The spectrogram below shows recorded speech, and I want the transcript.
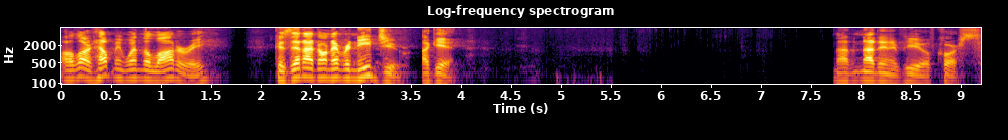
Oh, Lord, help me win the lottery because then I don't ever need you again. Not, not in a view, of course.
